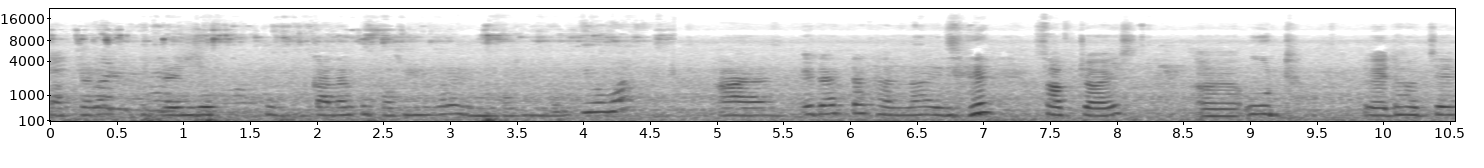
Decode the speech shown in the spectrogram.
বাচ্চারা রেনবো খুব কালার খুব পছন্দ করে রেনবো পছন্দ করে। কি বাবা? আর এটা একটা খেলনা এই যে সফট চয়েস উট এটা হচ্ছে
